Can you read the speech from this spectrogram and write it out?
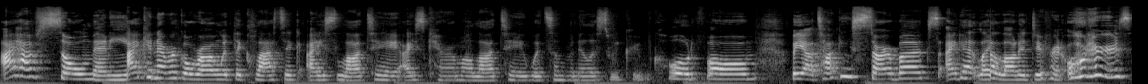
I have so many. I can never go wrong with the classic iced latte, iced caramel latte with some vanilla sweet cream cold foam. But yeah, talking Starbucks, I get like a lot of different orders.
